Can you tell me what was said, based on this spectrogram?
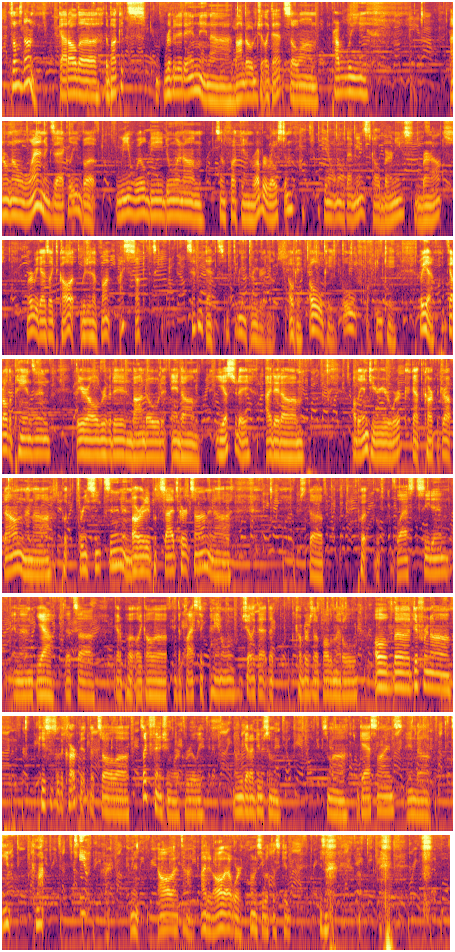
it's almost done. Got all the, the buckets riveted in and, uh, and shit like that. So, um, probably, I don't know when exactly, but we will be doing, um, some fucking rubber roasting. If you don't know what that means, it's called Bernies, burnouts, whatever you guys like to call it. We just have fun. I suck at this game. Seven deaths. I'm three and three right now. Okay. Okay. Oh fucking K. But yeah, got all the pans in. They're all riveted and bondoed. And um, yesterday I did um all the interior work. Got the carpet dropped down and then uh put three seats in and already put the side skirts on and uh just uh put the last seat in and then yeah that's uh gotta put like all the like the plastic panel shit like that that covers up all the metal all of the different uh pieces of the carpet that's all uh it's like finishing work really. And we gotta do some some uh some gas lines and uh damn it come on damn it. All right come in. All that time. I did all that work. I want to see what this kid is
